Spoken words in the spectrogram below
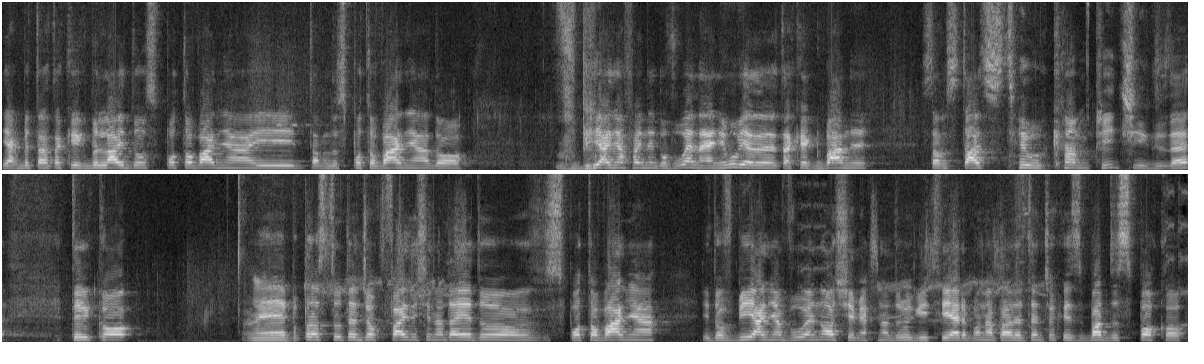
jakby ta, taki jakby light do spotowania i tam do spotowania, do wbijania fajnego WN. Ja nie mówię tak jak bany tam stać z tyłu kampić XD, tylko e, po prostu ten job fajny się nadaje do spotowania i do wbijania WN8 jak na drugi tier, bo naprawdę ten czok jest bardzo spoko.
